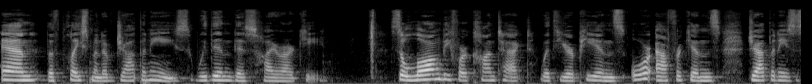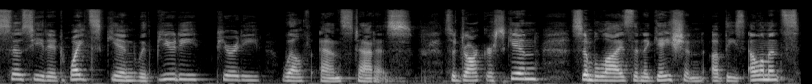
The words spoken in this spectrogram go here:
and the placement of Japanese within this hierarchy. So long before contact with Europeans or Africans, Japanese associated white skin with beauty, purity, wealth, and status. So darker skin symbolized the negation of these elements,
